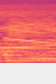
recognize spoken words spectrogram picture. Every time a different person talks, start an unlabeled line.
Bye.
